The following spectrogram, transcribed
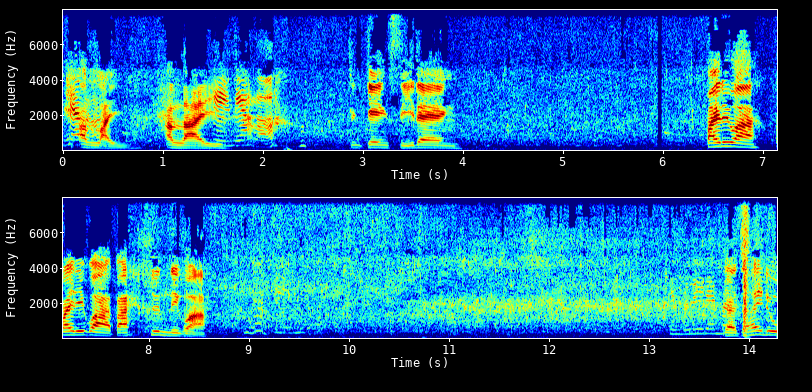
เนี่ยเหอะไร อะไรเพลงเนี่ยเหรอ กางเกงสีแดง ไปดีกว่า ไปดีกว่า ไป ขึ้นดีกว่า เคนเบอรี่ได้ไหม อยากจะให้ดู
